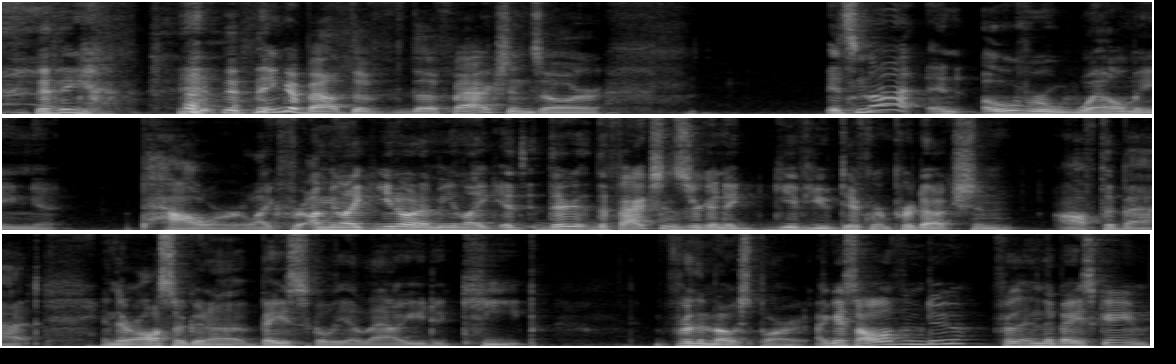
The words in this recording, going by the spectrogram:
The thing the thing about the the factions are it's not an overwhelming power. Like for i mean like you know what i mean? Like it, the factions are going to give you different production off the bat and they're also going to basically allow you to keep for the most part i guess all of them do for in the base game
